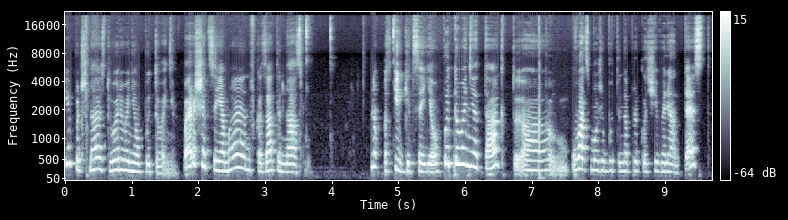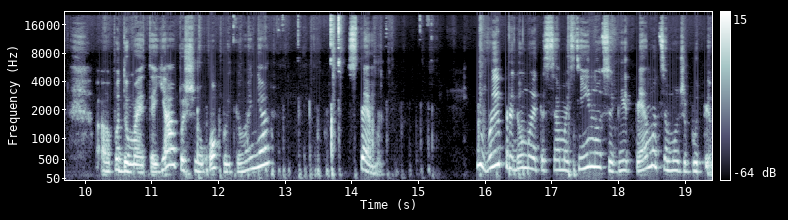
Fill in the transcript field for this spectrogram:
і починаю створювання опитування. Перше, це я маю вказати назву. Ну, Оскільки це є опитування, так, то, а, у вас може бути, наприклад, ще варіант тест. А, подумаєте, я пишу опитування з теми. І ви придумуєте самостійно собі тему. Це може бути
